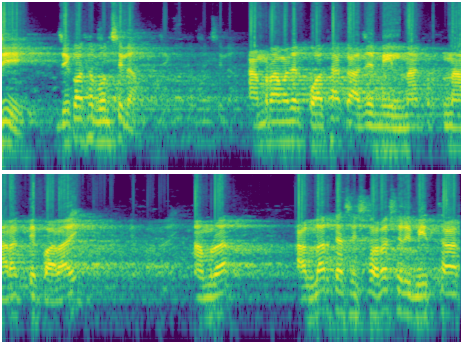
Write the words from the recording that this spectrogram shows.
জি, যে কথা বলছিলাম। আমরা আমাদের কথা কাজে মিল না রাখতে পারায় আমরা আল্লাহর কাছে সরাসরি মিথ্যার,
